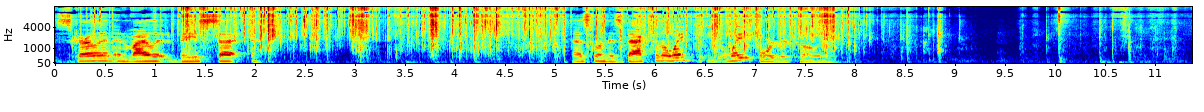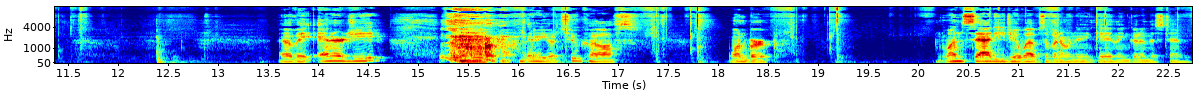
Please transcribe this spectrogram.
Scarlet and Violet base set. This one is back to the white white border code. Have a energy. there you go, two coughs, one burp. One sad EJ Webb, so if I don't get anything good in this tin.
